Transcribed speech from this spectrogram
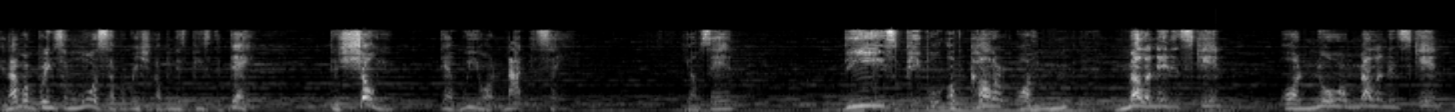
And I'm going to bring some more separation up in this piece today to show you that we are not the same. You know what I'm saying? These people of color or melanated skin or neuromelanin skin.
